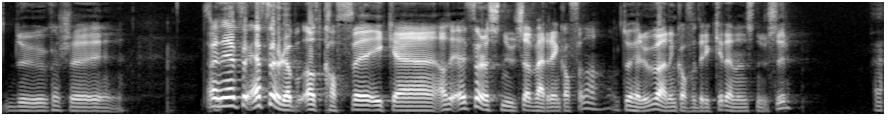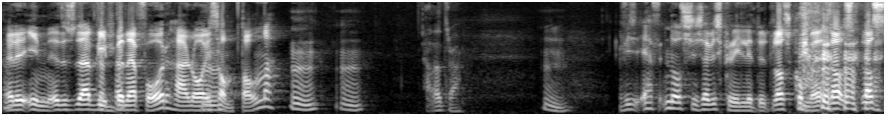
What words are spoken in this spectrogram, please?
du kanskje jeg, jeg, jeg føler at kaffe ikke altså, Jeg føler at snus er verre enn kaffe. da At du heller vil være en kaffedrikker enn en snuser. Eller inn, det er vibben jeg får her nå i samtalen. da Ja, det tror jeg. vi, jeg, Nå syns jeg vi sklir litt ut. La oss komme La oss, la oss,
